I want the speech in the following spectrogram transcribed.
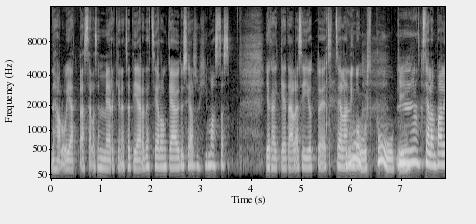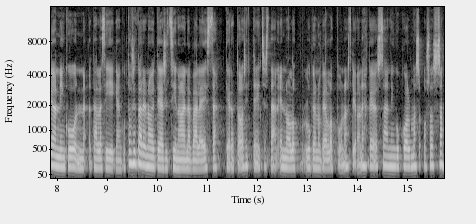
ne haluaa jättää sellaisen merkin, että sä tiedät, että siellä on käyty siellä sun himassas ja kaikkea tällaisia juttuja. Että sit siellä on niin kuin, Uu, spooky. Mm, siellä on paljon niin kuin, tällaisia ikään kuin tositarinoita ja sitten siinä aina väleissä kertoo sitten itsestään. En ole lukenut vielä loppuun asti, on ehkä jossain niin kuin kolmas osassa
